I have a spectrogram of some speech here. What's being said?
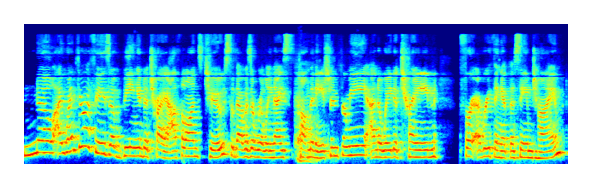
No, I went through a phase of being into triathlons too. So that was a really nice ah. combination for me and a way to train for everything at the same time.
